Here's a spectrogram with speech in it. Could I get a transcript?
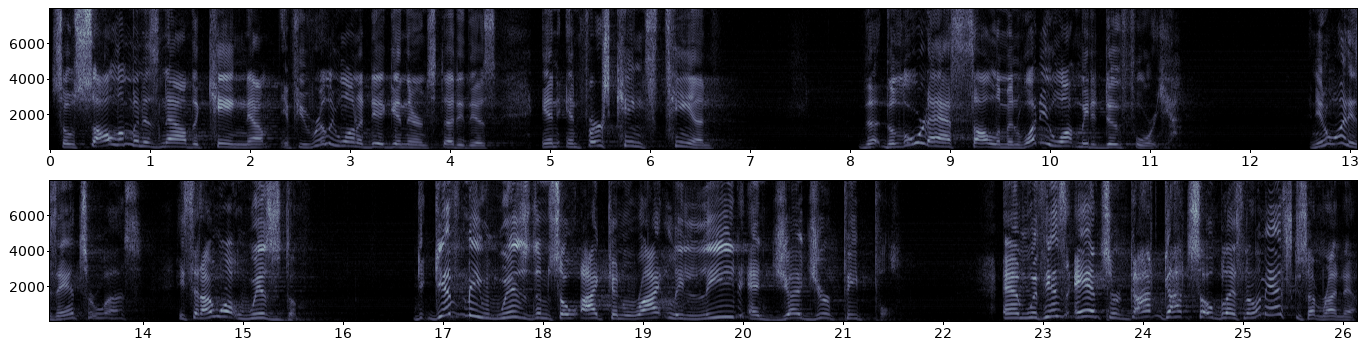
So Solomon is now the king. Now, if you really want to dig in there and study this, in, in 1 Kings 10, the, the Lord asked Solomon, What do you want me to do for you? And you know what his answer was? He said, I want wisdom. G- give me wisdom so I can rightly lead and judge your people. And with his answer, God got so blessed. Now, let me ask you something right now.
